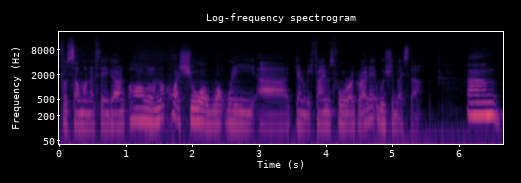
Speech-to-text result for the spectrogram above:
for someone if they're going, oh well, I'm not quite sure what we are going to be famous for or great at? Where should they start? Um,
